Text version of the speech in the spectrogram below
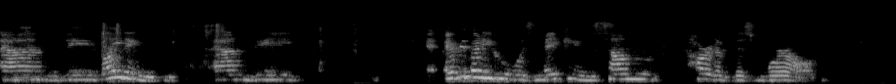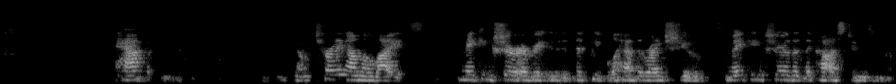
and the lighting people and the everybody who was making some part of this world happen. You know, turning on the lights, making sure every that people had the right shoes, making sure that the costumes were.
